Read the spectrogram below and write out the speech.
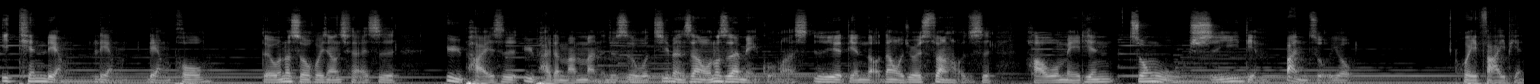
一天两两两 po。对我那时候回想起来是预排是预排的满满的，就是我基本上我那时候在美国嘛，日夜颠倒，但我就会算好就是。好，我每天中午十一点半左右会发一篇，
